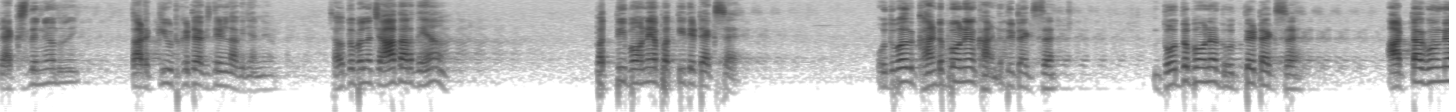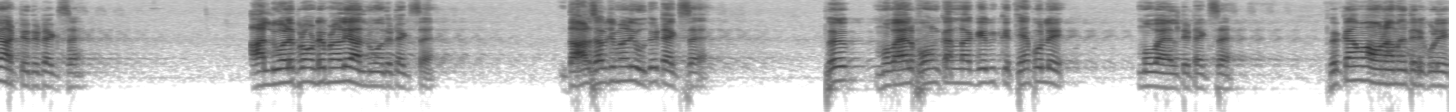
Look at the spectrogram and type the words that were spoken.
ਟੈਕਸ ਦਿੰਦੇ ਹੋ ਤੁਸੀਂ, ਤੜਕੀ ਉੱਠ ਕੇ ਟੈਕਸ ਦੇਣ ਲੱਗ ਜਾਂਦੇ ਹੋ। ਸਭ ਤੋਂ ਪਹਿਲਾਂ ਚਾਹ ਧਰਦੇ ਆ ਪੱਤੀ ਪਾਉਂਦੇ ਆ ਪੱਤੀ ਤੇ ਟੈਕਸ ਹੈ। ਉਸ ਤੋਂ ਬਾਅਦ ਖੰਡ ਪਾਉਂਦੇ ਆ ਖੰਡ ਤੇ ਟੈਕਸ ਹੈ। ਦੁੱਧ ਪਾਉਂਦੇ ਆ ਦੁੱਧ ਤੇ ਟੈਕਸ ਹੈ। ਆਟਾ ਗੁੰਨਦੇ ਆ ਆਟੇ ਤੇ ਟੈਕਸ ਹੈ। ਆਲੂ ਵਾਲੇ ਪਰੌਂਠੇ ਬਣਾ ਲਏ, ਆਲੂਆਂ ਤੇ ਟੈਕਸ ਹੈ। ਦਾਲ ਸਬਜ਼ੀ ਬਣਾ ਲਈ, ਉਹ ਤੇ ਟੈਕਸ ਹੈ। ਫਿਰ ਮੋਬਾਈਲ ਫੋਨ ਕਰਨ ਲੱਗੇ ਵੀ ਕਿੱਥੇ ਭੁੱਲੇ? ਮੋਬਾਈਲ ਤੇ ਟੈਕਸ ਹੈ। ਫਿਰ ਕੰਮ ਆਉਣਾ ਮੈਂ ਤੇਰੇ ਕੋਲੇ।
